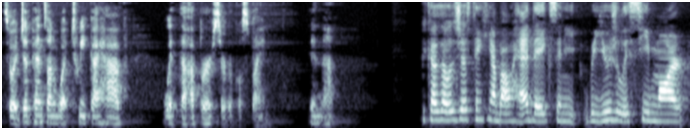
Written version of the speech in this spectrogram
so it depends on what tweak I have with the upper cervical spine in that. Because I was just thinking about headaches and we usually see more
